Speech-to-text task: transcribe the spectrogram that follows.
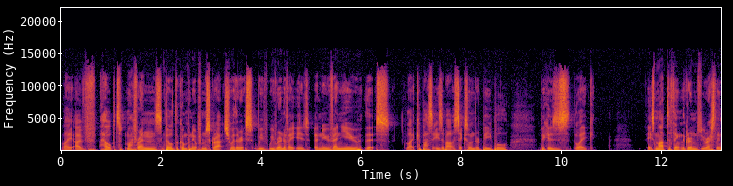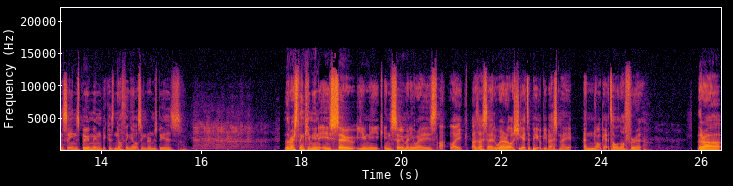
Like I've helped my friends build the company up from scratch. Whether it's we've we've renovated a new venue that's like capacity is about 600 people, because like it's mad to think the Grimsby wrestling scene's booming because nothing else in Grimsby is. the wrestling community is so unique in so many ways. Like, as I said, where else do you get to beat up your best mate and not get told off for it? There are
